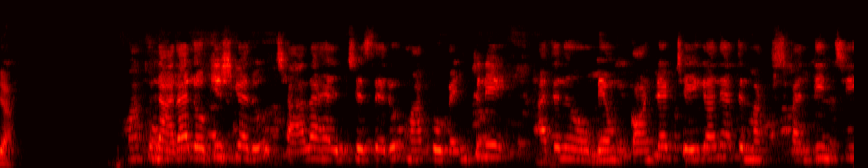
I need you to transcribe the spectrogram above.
యా. నారా లోకేష్ గారు చాలా హెల్ప్ చేశారు. మాకు వెంటనే అతను మేము కాంటాక్ట్ చేయగానే అతను మాకు స్పందించి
